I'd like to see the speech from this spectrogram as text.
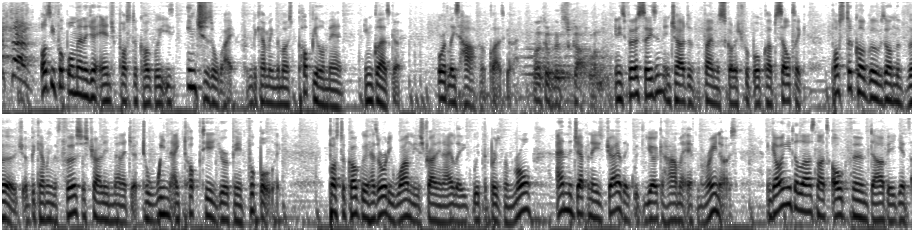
Hail, King of Scotland! Aussie football manager Ange Postecoglou is inches away from becoming the most popular man in Glasgow, or at least half of Glasgow. Welcome to Scotland. In his first season in charge of the famous Scottish football club Celtic, Postecoglou was on the verge of becoming the first Australian manager to win a top tier European football league. Postecoglou has already won the Australian A League with the Brisbane Roar and the Japanese J League with the Yokohama F Marinos. And going into last night's Old Firm derby against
